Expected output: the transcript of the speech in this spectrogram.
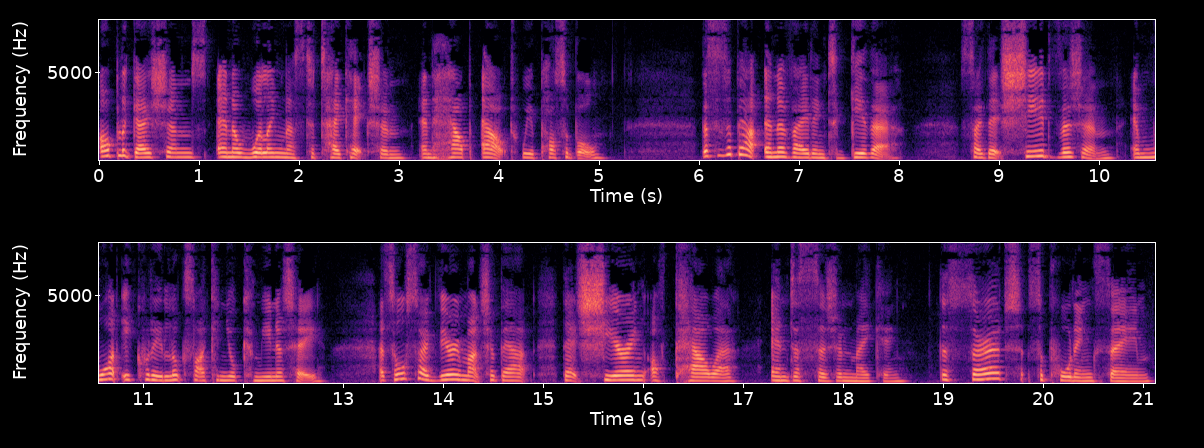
obligations, and a willingness to take action and help out where possible. This is about innovating together so that shared vision and what equity looks like in your community. It's also very much about that sharing of power and decision making. The third supporting theme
